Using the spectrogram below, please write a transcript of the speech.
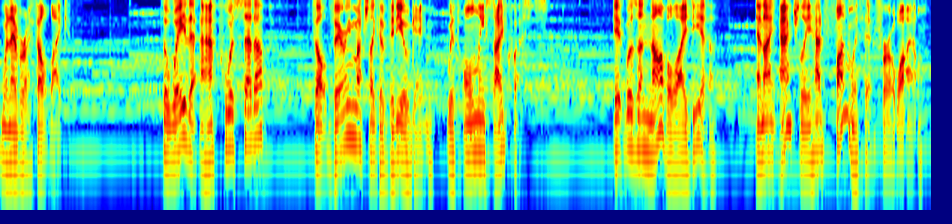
whenever I felt like. The way the app was set up felt very much like a video game with only side quests. It was a novel idea, and I actually had fun with it for a while.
